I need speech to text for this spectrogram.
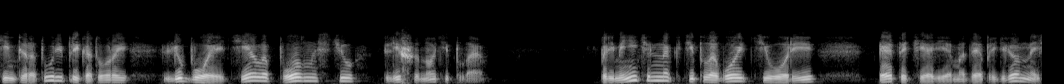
температуре, при которой любое тело полностью лишено тепла. Применительно к тепловой теории эта теорема до определенной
